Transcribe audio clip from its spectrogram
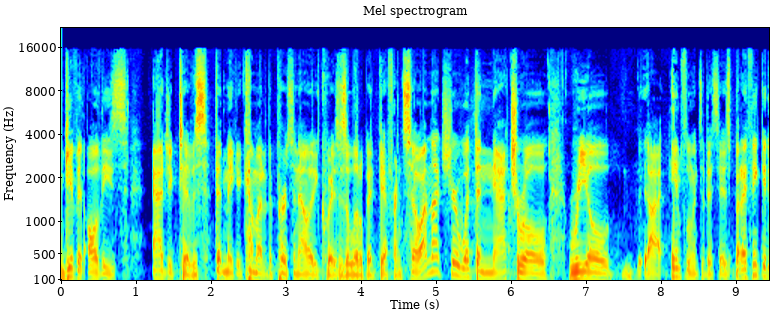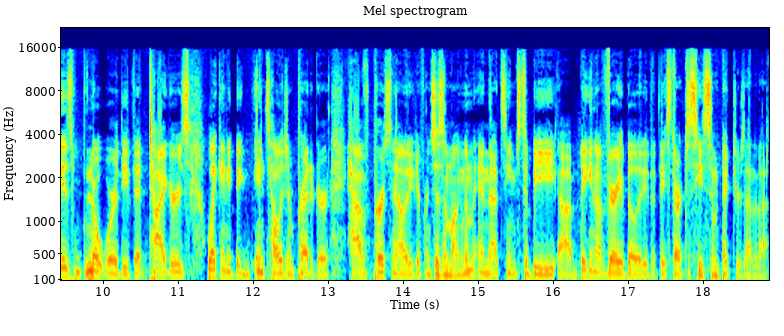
give it all these adjectives that make it come out of the personality quiz is a little bit different. So I'm not sure what the natural, real uh, influence of this is, but I think it is noteworthy that tigers, like any big intelligent predator, have personality differences among them, and that seems to be uh, big enough variability that they start to see some pictures out of that.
